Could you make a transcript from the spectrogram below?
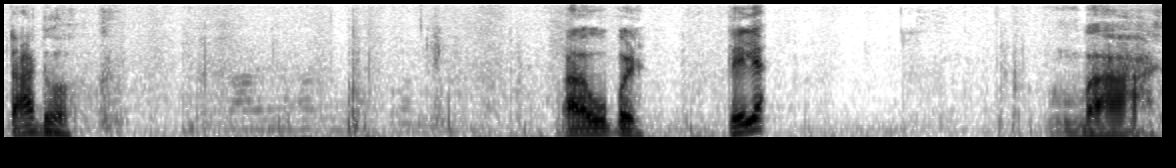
ટાઢો. આ ઉપર. લઈ લે. બસ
